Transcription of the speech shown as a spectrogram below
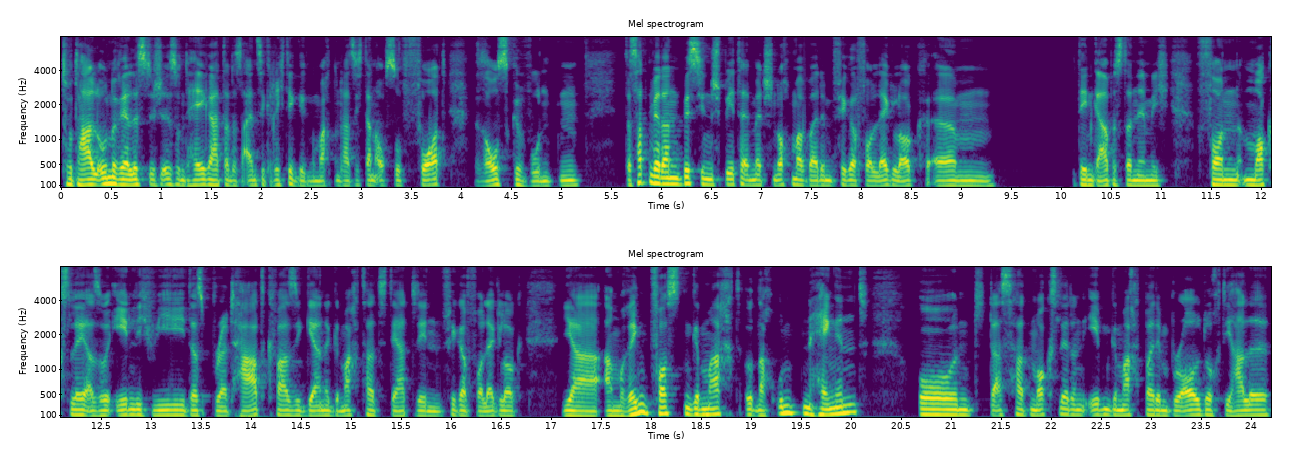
total unrealistisch ist und Helga hat da das einzig Richtige gemacht und hat sich dann auch sofort rausgewunden. Das hatten wir dann ein bisschen später im Match nochmal bei dem Figure 4 Leglock. Ähm, den gab es dann nämlich von Moxley, also ähnlich wie das Bret Hart quasi gerne gemacht hat. Der hat den Figure 4 Leglock ja am Ringpfosten gemacht und nach unten hängend. Und das hat Moxley dann eben gemacht bei dem Brawl durch die Halle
